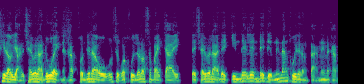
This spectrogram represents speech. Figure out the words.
ที่เราอยากจะใช้เวลาด้วยนะครับ คนที่เรารู้สึกว่าคุยแล้วเราสบายใจได้ใช้เวลาได้กินได้เล่นได้ดื่มได้นั่งคุยอะไรต่างๆเนี่ยนะครับ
